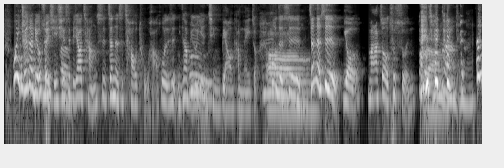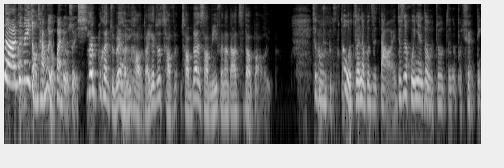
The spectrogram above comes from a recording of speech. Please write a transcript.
我也觉得流水席其实比较常是，真的是超土豪，或者是你知道，比如严清标他们那一种，或者是真的是有妈咒出笋，对对对，真的啊，就那一种才会有办流水席。他又不可能准备很好的，应该就是炒粉、炒饭、炒米粉，让大家吃到饱而已。这个我就不知道，这我真的不知道哎，就是婚宴这我就真的不确定。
